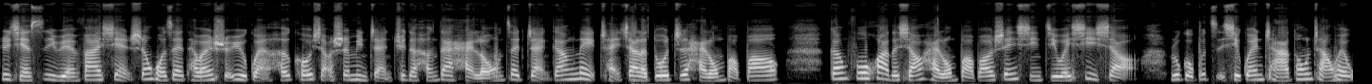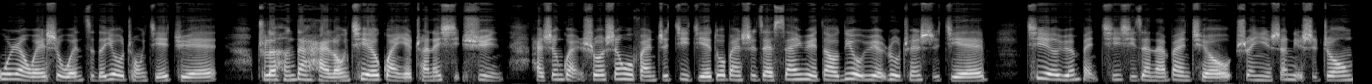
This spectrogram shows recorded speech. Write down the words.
日前，饲养员发现生活在台湾水域馆河口小生命展区的横带海龙，在展缸内产下了多只海龙宝宝。刚孵化的小海龙宝宝身形极为细小，如果不仔细观察，通常会误认为是蚊子的幼虫孑孓。除了横带海龙，企鹅馆也传来喜讯。海生馆说，生物繁殖季节多半是在三月到六月入春时节。企鹅原本栖息在南半球，顺应生理时钟，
